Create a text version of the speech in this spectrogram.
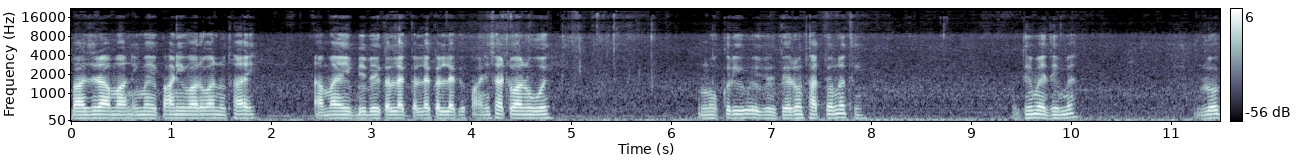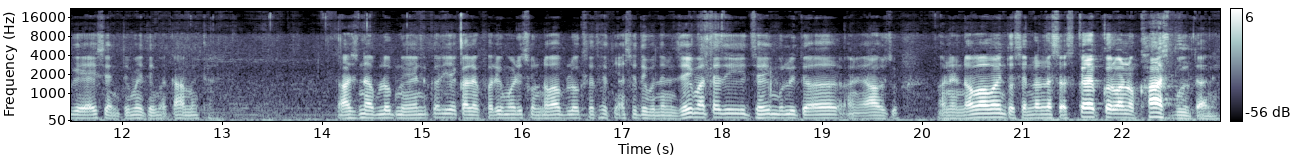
બાજરામાં ને એમાંય પાણી વારવાનું થાય. આમાંય બે બે કલાક કલાક, કલાકે પાણી છાંટવાનું હોય. નોકરી હોય ભેરું થતું નથી. ધીમે ધીમે બ્લોગે છે ને ધીમે ધીમે કામે થાય. તો આજના બ્લોગને એન્ડ કરીએ. કાલે ફરી મળીશું નવા બ્લોગ સાથે. ત્યાં સુધી બધાને જય માતાજી, જય મુરલીધર, અને આવજો. અને નવા હોય ને તો ચેનલને સબસ્ક્રાઈબ કરવાનો ખાસ ભૂલતા નહીં.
